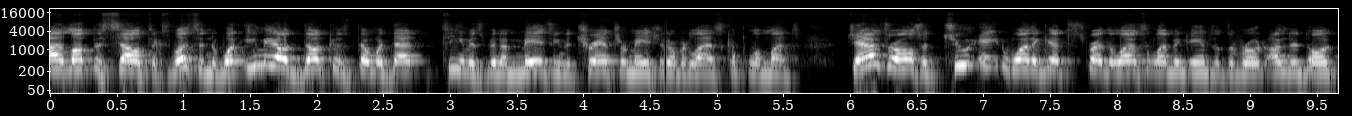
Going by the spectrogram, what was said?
I love the Celtics. Listen, what Ime Udoka has done with that team has been amazing. The transformation over the last couple of months. Jazz are also two eight and one against spread the last eleven games as a road underdog.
